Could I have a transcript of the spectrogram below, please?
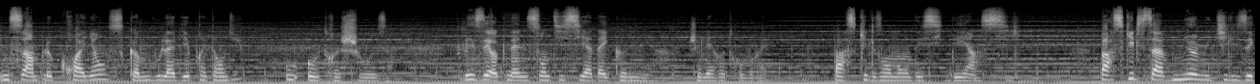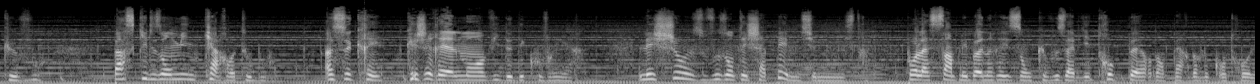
Une simple croyance comme vous l'aviez prétendu Ou autre chose? Les Éocnènes sont ici à Daïkomir. Je les retrouverai. Parce qu'ils en ont décidé ainsi. Parce qu'ils savent mieux m'utiliser que vous. Parce qu'ils ont mis une carotte au bout. Un secret que j'ai réellement envie de découvrir. Les choses vous ont échappé, monsieur le ministre, pour la simple et bonne raison que vous aviez trop peur d'en perdre le contrôle.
